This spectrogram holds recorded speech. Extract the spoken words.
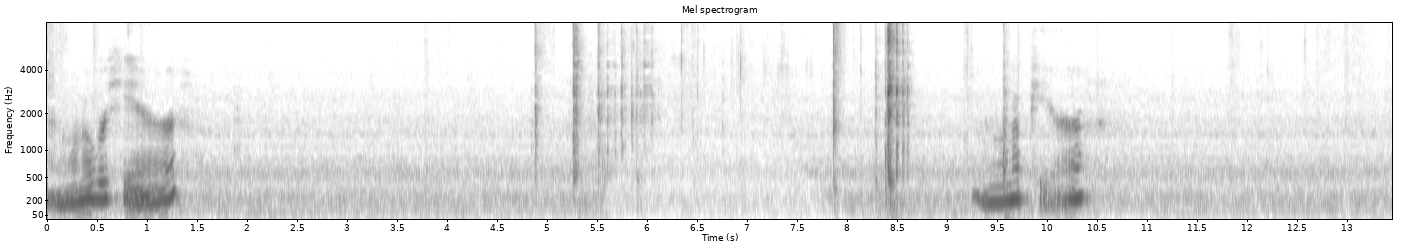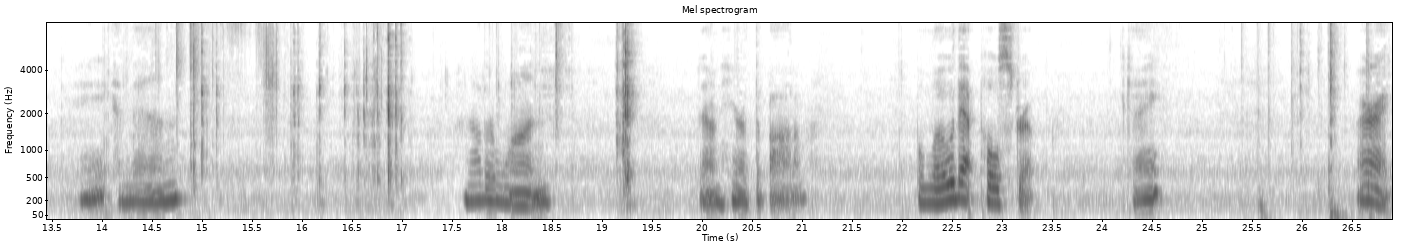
And one over here. And one up here. Okay, and then another one down here at the bottom, below that pull strip, okay? All right,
